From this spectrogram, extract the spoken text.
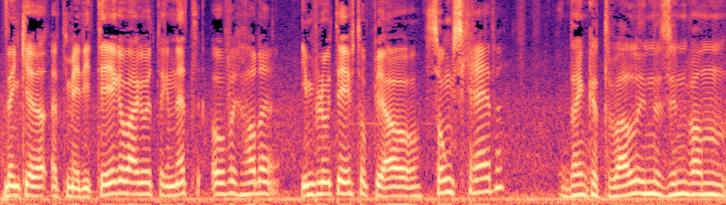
Denk je dat het mediteren waar we het er net over hadden invloed heeft op jouw songschrijven? Ik denk het wel in de zin van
